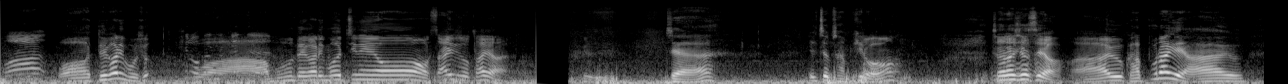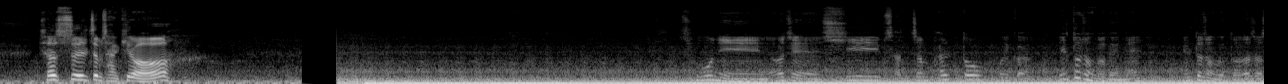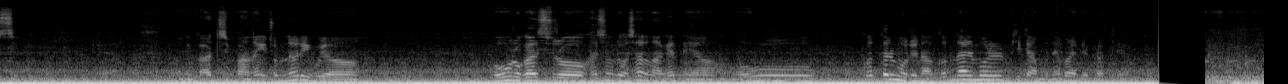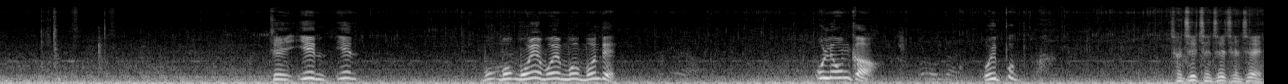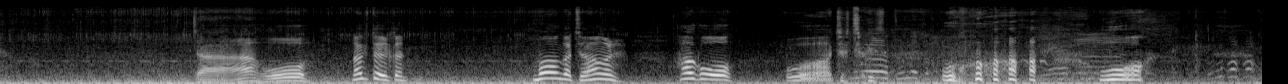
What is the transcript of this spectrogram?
와 와 대가리 보셔 와. 문어 대가리 멋지네요. 사이즈 좋다야. 자 1.3kg 잘하셨어요. 아유 가뿐하게. 아유 첫수 1.3kg 수온이 어제 14.8도? 그러니까 1도 정도 되네. 1도 정도 떨어졌어요. 그러니까 아침 반응이 좀 느리고요 갈수록 활성도가 살아나겠네요. 오후 끝들물이나 끝날물 기대 한번 해봐야 될 것 같아요. 저, 얜, 얜, 뭐, 뭐, 뭐예, 뭐예, 뭐, 뭔데? 올려옵니까? 오이, 뽑, 천천히, 천천히, 천천히. 자, 오, 낙타 일단, 뭔가 저항을 하고, 우와, 저, 저기, 있어. 우와, 우와,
